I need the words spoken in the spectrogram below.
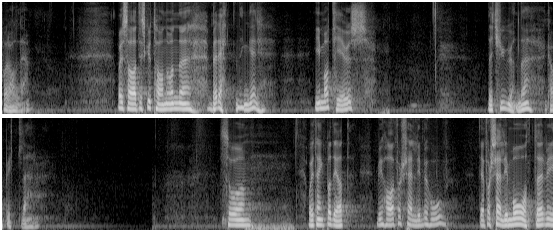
for alle. Og Jeg sa at jeg skulle ta noen eh, beretninger i Matteus, det 20. kapitlet. Så, og jeg tenkte på det at vi har forskjellige behov. Det er forskjellige måter vi,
